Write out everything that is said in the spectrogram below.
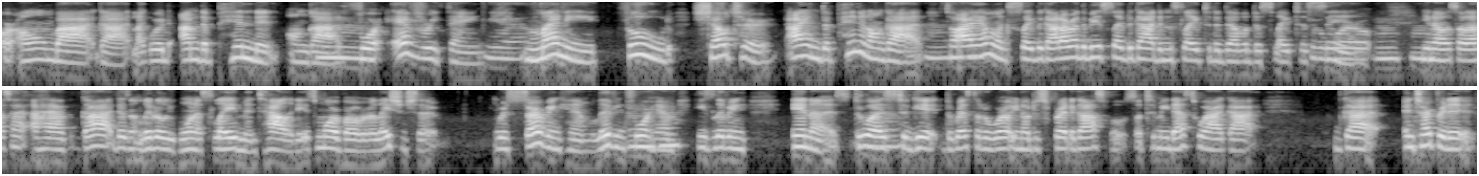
or owned by God like we're I'm dependent on God Mm. for everything Yeah. money, food, shelter. I am dependent on God. So I Mhm. am like a slave to God. I'd rather be a slave to God than a slave to the devil, the slave to, To sin. Mhm. You know, so that's how I have God doesn't literally want a slave mentality. It's more of a relationship. We're serving him, living for him. He's living in us through us to get the rest of the world, you know, to spread the gospel. So to me, that's where I got got interpreted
